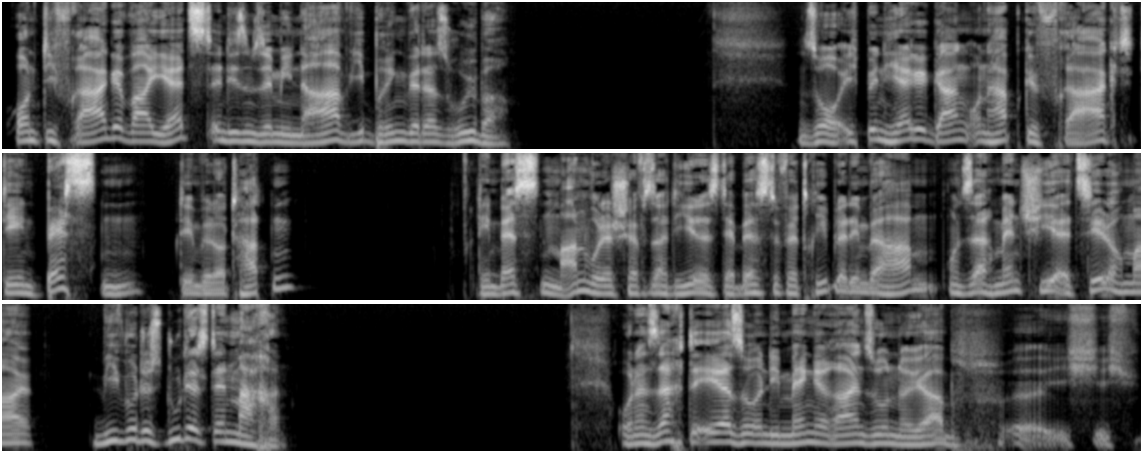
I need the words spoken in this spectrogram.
Und die Frage war jetzt in diesem Seminar, wie bringen wir das rüber? So, ich bin hergegangen und habe gefragt, den Besten, den wir dort hatten, den besten Mann, wo der Chef sagt, hier, ist der beste Vertriebler, den wir haben, und sagt, Mensch, hier, erzähl doch mal, wie würdest du das denn machen? Und dann sagte er so in die Menge rein, so, na ja, äh, ich, ich,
